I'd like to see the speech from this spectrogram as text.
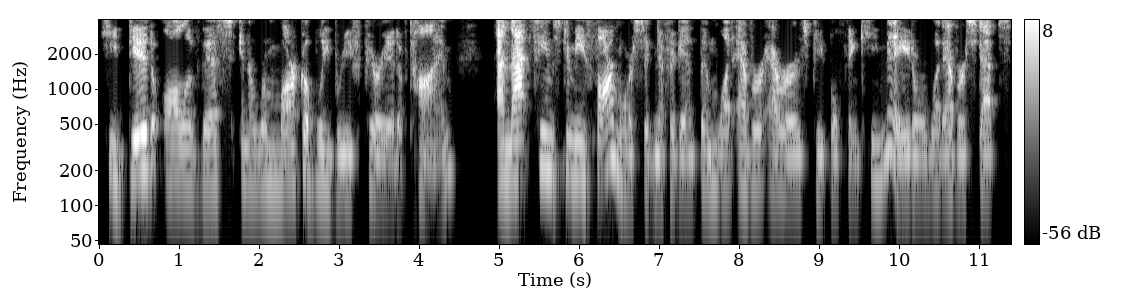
He did all of this in a remarkably brief period of time. And that seems to me far more significant than whatever errors people think he made or whatever steps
